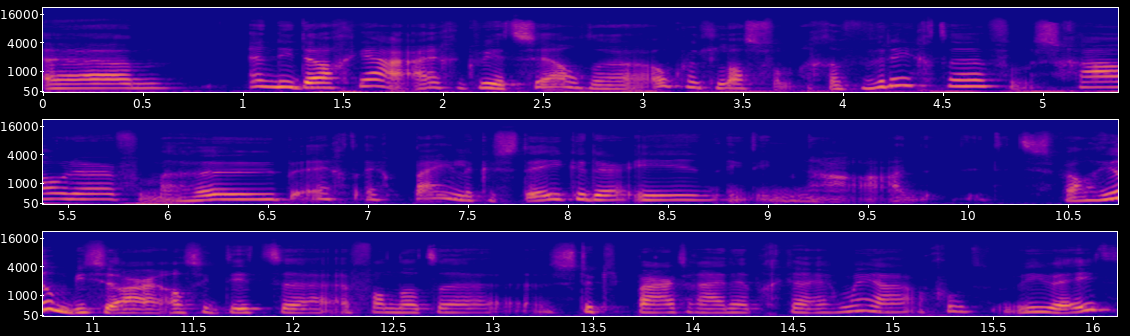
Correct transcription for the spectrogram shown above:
Um, en die dag, ja, eigenlijk weer hetzelfde. Ook wat last van mijn gewrichten, van mijn schouder, van mijn heup. Echt, echt pijnlijke steken erin. Ik denk, nou, dit is wel heel bizar als ik dit uh, van dat uh, stukje paardrijden heb gekregen. Maar ja, goed, wie weet.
